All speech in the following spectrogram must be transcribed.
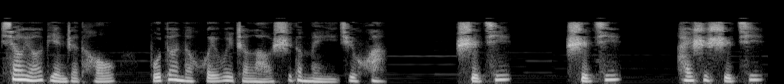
逍遥点着头，不断的回味着老师的每一句话。时机，时机，还是时机。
